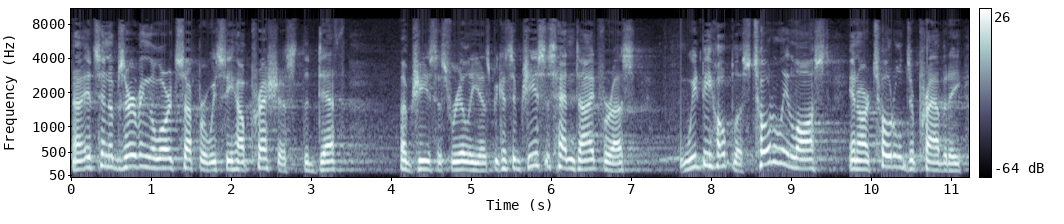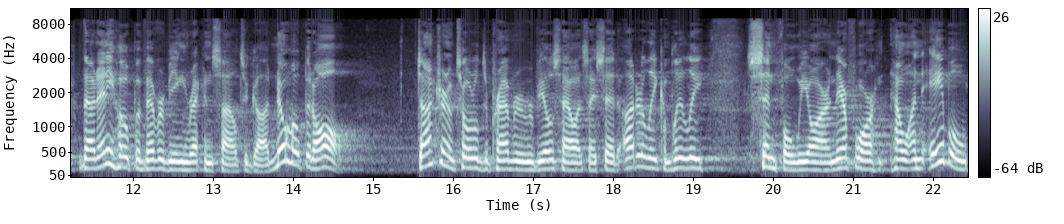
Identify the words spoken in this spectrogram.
Now, it's in observing the Lord's Supper we see how precious the death of Jesus really is. Because if Jesus hadn't died for us, we'd be hopeless, totally lost in our total depravity, without any hope of ever being reconciled to God. No hope at all. Doctrine of total depravity reveals how, as I said, utterly, completely sinful we are, and therefore how unable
